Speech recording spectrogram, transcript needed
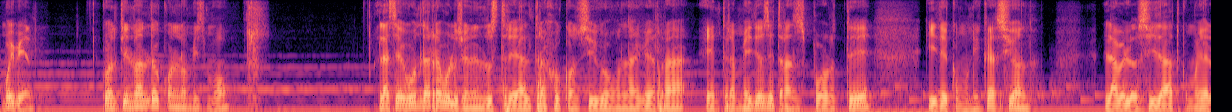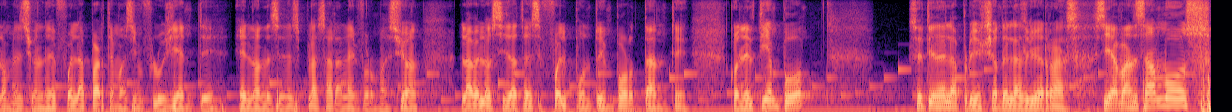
Muy bien, continuando con lo mismo, la segunda revolución industrial trajo consigo una guerra entre medios de transporte y de comunicación. La velocidad, como ya lo mencioné, fue la parte más influyente en donde se desplazará la información. La velocidad fue el punto importante. Con el tiempo se tiene la proyección de las guerras. Si avanzamos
